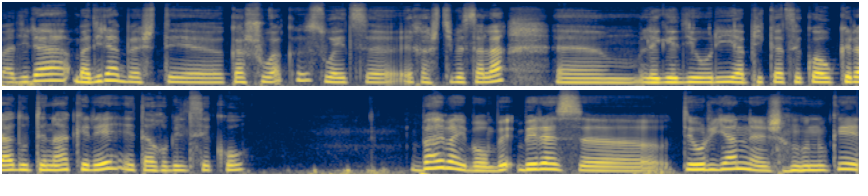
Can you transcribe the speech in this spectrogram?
Badira, badira beste kasuak, zuaitz errasti bezala, legedi hori aplikatzeko aukera dutenak ere eta horbiltzeko? Bai, bai, bon, berez teorian, esango nuke,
